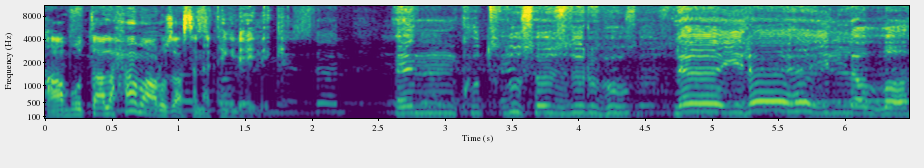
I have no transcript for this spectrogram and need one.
Abu Talha maruzasını dinleylik En kutlu sözdür bu. La ilahe illallah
